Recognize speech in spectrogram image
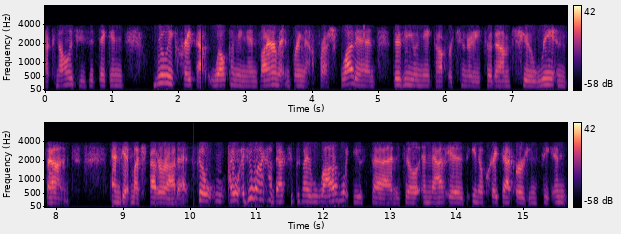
technologies that they can really create that welcoming environment and bring that fresh blood in there's a unique opportunity for them to reinvent and get much better at it. So I, I do want to come back to because I love what you said, Bill, and that is, you know, create that urgency. And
